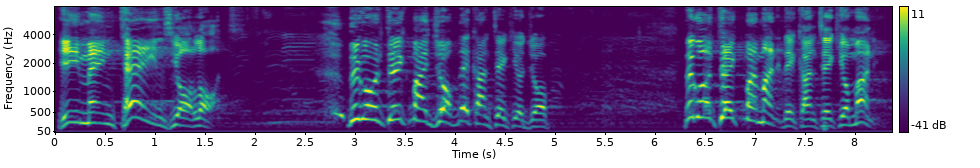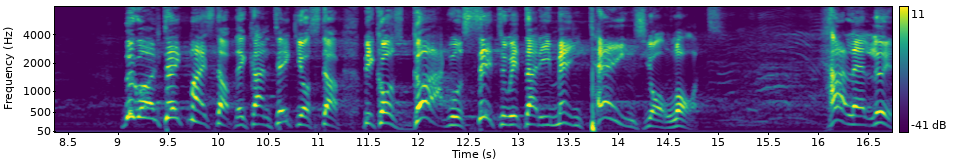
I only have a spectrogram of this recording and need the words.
He maintains your lot. They're going to take my job. They can't take your job. They're going to take my money. They can't take your money. They're going to take my stuff. They can't take your stuff because God will see to it that He maintains your lot. Hallelujah.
